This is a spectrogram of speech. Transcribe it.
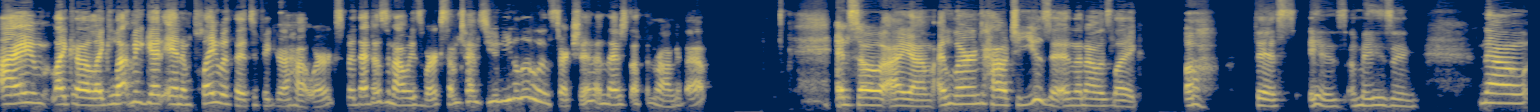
I'm like a like let me get in and play with it to figure out how it works, but that doesn't always work. Sometimes you need a little instruction, and there's nothing wrong with that. And so I um I learned how to use it, and then I was like, oh, this is amazing. Now,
